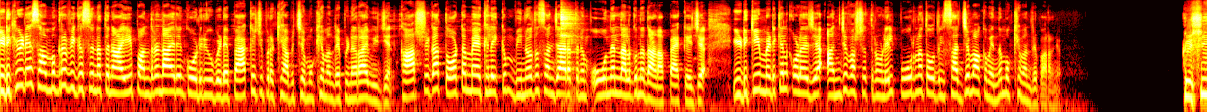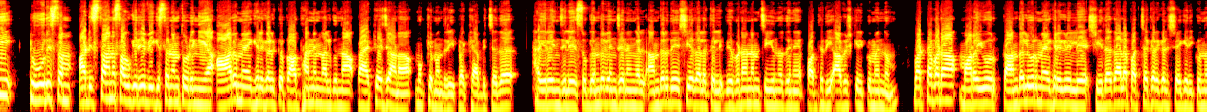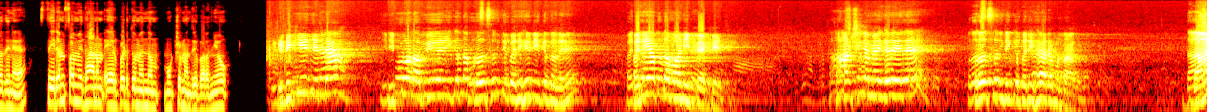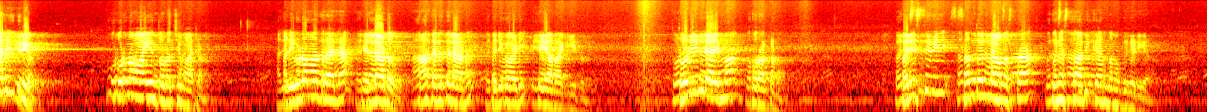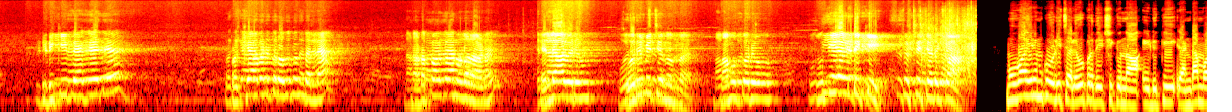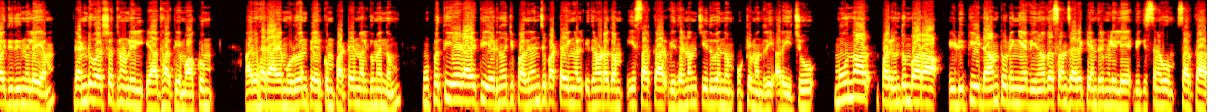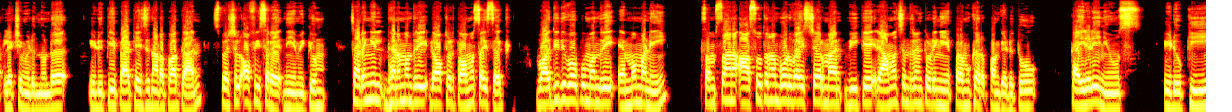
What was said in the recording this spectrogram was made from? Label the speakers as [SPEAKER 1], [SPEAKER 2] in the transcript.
[SPEAKER 1] ഇടുക്കിയുടെ സമഗ്ര വികസനത്തിനായി പന്ത്രണ്ടായിരം കോടി രൂപയുടെ പാക്കേജ് പ്രഖ്യാപിച്ച മുഖ്യമന്ത്രി പിണറായി വിജയൻ കാർഷിക തോട്ടം മേഖലയ്ക്കും വിനോദസഞ്ചാരത്തിനും ഊന്നൽ നൽകുന്നതാണ് പാക്കേജ്. ഇടുക്കി മെഡിക്കൽ കോളേജ് അഞ്ച് വർഷത്തിനുള്ളിൽ പൂർണതോതിൽ സജ്ജമാക്കുമെന്ന് മുഖ്യമന്ത്രി പറഞ്ഞു.
[SPEAKER 2] കൃഷി ടൂറിസം അടിസ്ഥാന സൗകര്യ വികസനം തുടങ്ങിയ ആറ് മേഖലകൾക്ക് പ്രാധാന്യം നൽകുന്ന പാക്കേജാണ് മുഖ്യമന്ത്രി പ്രഖ്യാപിച്ചത്. ഹൈറേഞ്ചിലെ സുഗന്ധവ്യഞ്ജനങ്ങൾ അന്തർദേശീയ തലത്തിൽ വിപണനം ചെയ്യുന്നതിന് പദ്ധതി ആവിഷ്കരിക്കുമെന്നും വട്ടവട മറയൂർ കാന്തലൂർ മേഖലകളിലെ ശീതകാല പച്ചക്കറികൾ ശേഖരിക്കുന്നതിന് സ്ഥിരം സംവിധാനം ഏർപ്പെടുത്തുമെന്നും മുഖ്യമന്ത്രി പറഞ്ഞു.
[SPEAKER 3] ഇടുക്കി ജില്ല ഇപ്പോൾ അഭിമുഖീകരിക്കുന്ന പ്രതിസന്ധി പരിഹരിക്കുന്നതിന് പര്യാപ്തമാണ് ഈ പാക്കേജ് കാർഷിക മേഖലയിലെ പ്രതിസന്ധിക്ക് പരിഹാരമുണ്ടാകും ദാരിദ്ര്യം പൂർണമായും തുടച്ചു മാറ്റണം. അതിവിടെ മാത്രമല്ല എല്ലായിടവും ആ തരത്തിലാണ് പരിപാടി തയ്യാറാക്കിയിട്ടുള്ളത്. തൊഴിലില്ലായ്മ കുറക്കണം. പരിസ്ഥിതി സന്തുലനാവസ്ഥ പുനഃസ്ഥാപിക്കാൻ നമുക്ക് കഴിയണം. ഇടുക്കി പാക്കേജ് പ്രഖ്യാപനത്തിൽ ഒതുങ്ങുന്നതല്ല നടപ്പാക്കാനുള്ളതാണ്. എല്ലാവരും ഒരുമിച്ച് നിന്ന് നമുക്കൊരു പുതിയ ഇടുക്കി സൃഷ്ടിച്ചെടുക്കാം.
[SPEAKER 2] മൂവായിരം കോടി ചെലവ് പ്രതീക്ഷിക്കുന്ന ഇടുക്കി രണ്ടാം വൈദ്യുതി നിലയം രണ്ടു വർഷത്തിനുള്ളിൽ യാഥാർത്ഥ്യമാക്കും. അർഹരായ മുഴുവൻ പേർക്കും പട്ടയം നൽകുമെന്നും മുപ്പത്തിയേഴായിരത്തി എഴുന്നൂറ്റി പതിനഞ്ച് പട്ടയങ്ങൾ ഇതിനോടകം ഈ സർക്കാർ വിതരണം ചെയ്തുവെന്നും മുഖ്യമന്ത്രി അറിയിച്ചു. മൂന്നാർ പരുന്തുംപാറ ഇടുക്കി ഡാം തുടങ്ങിയ വിനോദസഞ്ചാര കേന്ദ്രങ്ങളിലെ വികസനവും സർക്കാർ ലക്ഷ്യമിടുന്നുണ്ട്. ഇടുക്കി പാക്കേജ് നടപ്പാക്കാൻ സ്പെഷ്യൽ ഓഫീസറെ നിയമിക്കും. ചടങ്ങിൽ ധനമന്ത്രി ഡോക്ടർ തോമസ് ഐസക് വൈദ്യുതി വകുപ്പ് മന്ത്രി എം എം മണി സംസ്ഥാന ആസൂത്രണ board vice chairman V K Ramachandran തുടങ്ങി പ്രമുഖർ പങ്കെടുത്തു. കൈരളി ന്യൂസ് ഇടുക്കി.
